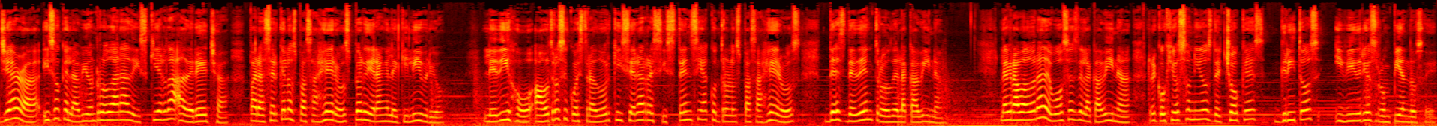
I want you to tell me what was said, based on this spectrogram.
Jera hizo que el avión rodara de izquierda a derecha para hacer que los pasajeros perdieran el equilibrio. Le dijo a otro secuestrador que hiciera resistencia contra los pasajeros desde dentro de la cabina. La grabadora de voces de la cabina recogió sonidos de choques, gritos y vidrios rompiéndose.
